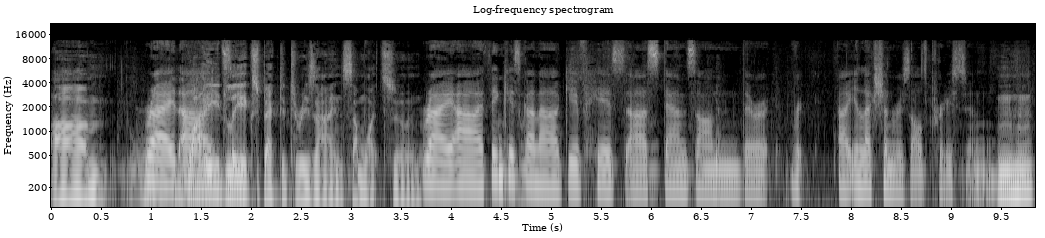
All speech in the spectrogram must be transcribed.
Um, Right, uh, widely expected to resign somewhat soon. Right. Uh, I think he's gonna give his uh, stance on the re- uh, election results pretty soon.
